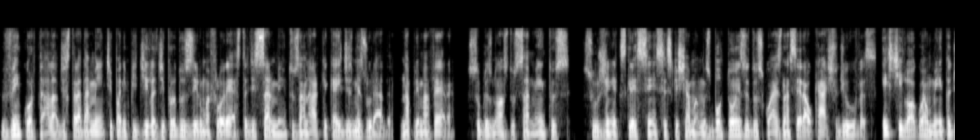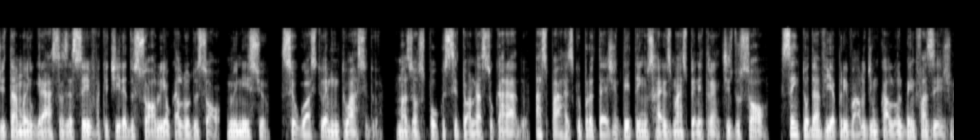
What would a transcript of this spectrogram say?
vem cortá-la distradamente para impedi-la de produzir uma floresta de sarmentos anárquica e desmesurada. Na primavera, sobre os nós dos sarmentos, surgem excrescências que chamamos botões e dos quais nascerá o cacho de uvas. Este logo aumenta de tamanho graças à seiva que tira do solo e ao calor do sol. No início, seu gosto é muito ácido, mas aos poucos se torna açucarado. As parras que o protegem detêm os raios mais penetrantes do sol, sem todavia privá-lo de um calor benfazejo.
